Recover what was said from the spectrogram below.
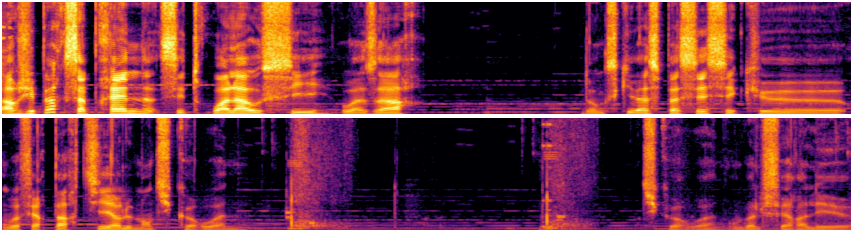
Alors j'ai peur que ça prenne ces trois-là aussi au hasard. Donc ce qui va se passer c'est que on va faire partir le Manticore One. Manticore One, on va le faire aller euh,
